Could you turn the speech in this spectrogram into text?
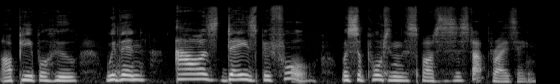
are people who, within hours, days before, were supporting the Spartacist uprising.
